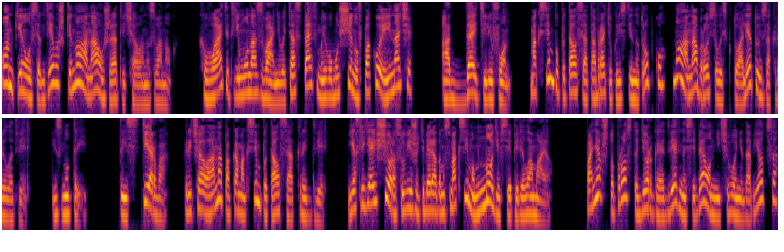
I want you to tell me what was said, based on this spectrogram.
Он кинулся к девушке, но она уже отвечала на звонок. «Хватит ему названивать, оставь моего мужчину в покое, иначе...» «Отдай телефон!» Максим попытался отобрать у Кристины трубку, но она бросилась к туалету и закрыла дверь. Изнутри. «Ты стерва!» — кричала она, пока Максим пытался открыть дверь. «Если я еще раз увижу тебя рядом с Максимом, ноги все переломаю!» Поняв, что просто дергая дверь на себя он ничего не добьется,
